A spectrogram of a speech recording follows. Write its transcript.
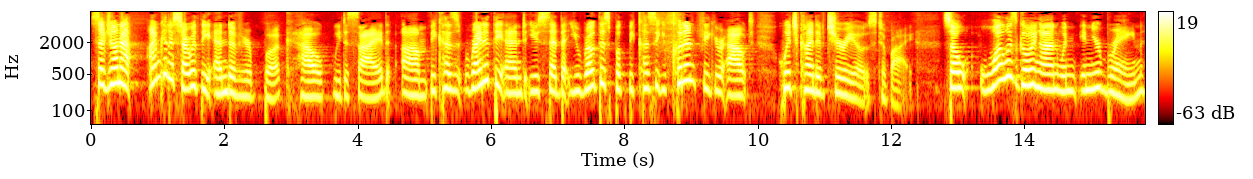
So, Jonah, I'm going to start with the end of your book, How We Decide, um, because right at the end you said that you wrote this book because you couldn't figure out which kind of Cheerios to buy. So, what was going on when in your brain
